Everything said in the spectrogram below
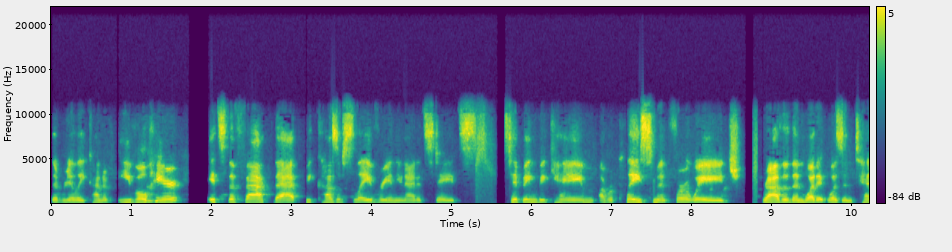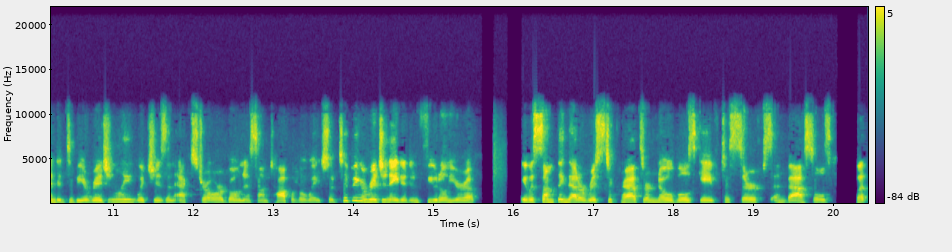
the really kind of evil here. It's the fact that because of slavery in the United States, tipping became a replacement for a wage rather than what it was intended to be originally, which is an extra or a bonus on top of a wage. So tipping originated in feudal Europe. It was something that aristocrats or nobles gave to serfs and vassals, but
